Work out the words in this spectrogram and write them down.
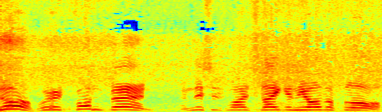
So, we're at Fontburn, and this is what it's like in the overflow.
